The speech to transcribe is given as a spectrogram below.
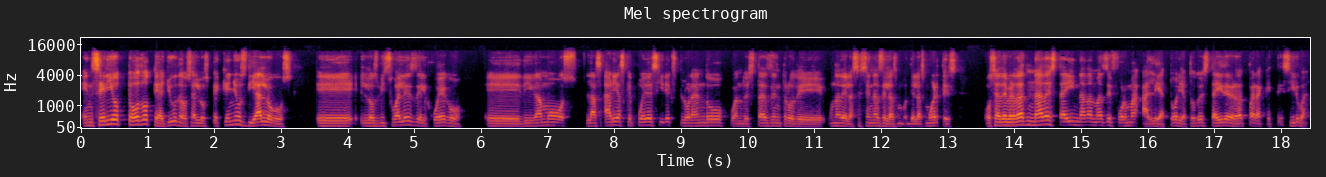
En serio, todo te ayuda, o sea, los pequeños diálogos, eh, los visuales del juego, eh, digamos, las áreas que puedes ir explorando cuando estás dentro de una de las escenas de las, de las muertes. O sea, de verdad, nada está ahí nada más de forma aleatoria, todo está ahí de verdad para que te sirva.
